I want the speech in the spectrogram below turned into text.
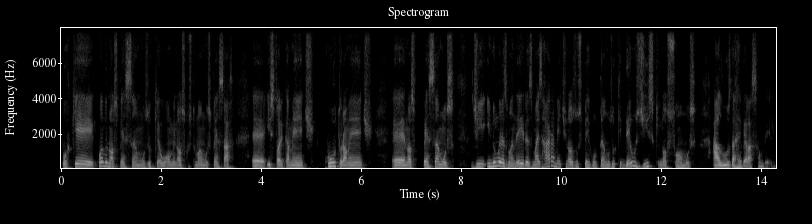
porque quando nós pensamos o que é o homem, nós costumamos pensar é, historicamente, culturalmente, é, nós pensamos de inúmeras maneiras, mas raramente nós nos perguntamos o que Deus diz que nós somos à luz da revelação dele.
